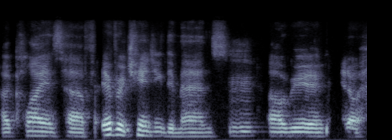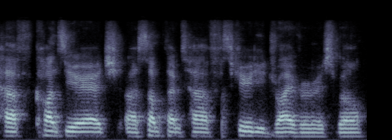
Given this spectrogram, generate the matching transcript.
Uh, clients have ever-changing demands. Mm-hmm. Uh, we you know have concierge, uh, sometimes have security driver as well,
